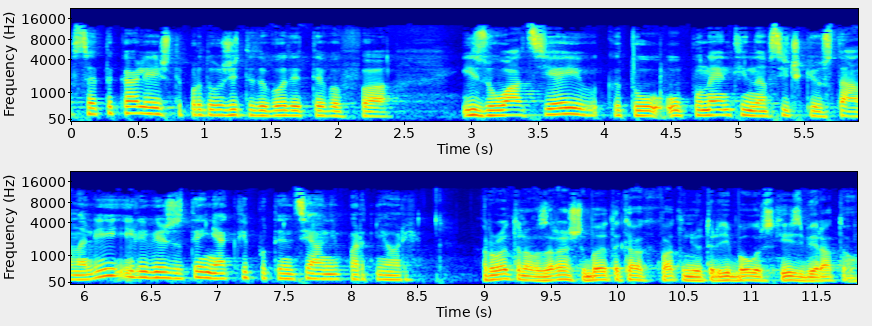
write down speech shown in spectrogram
Все така ли ще продължите да бъдете в изолация и като опоненти на всички останали или виждате някакви потенциални партньори? Ролята на Възраждане ще бъде такава, каквато ни отреди българския избирател.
